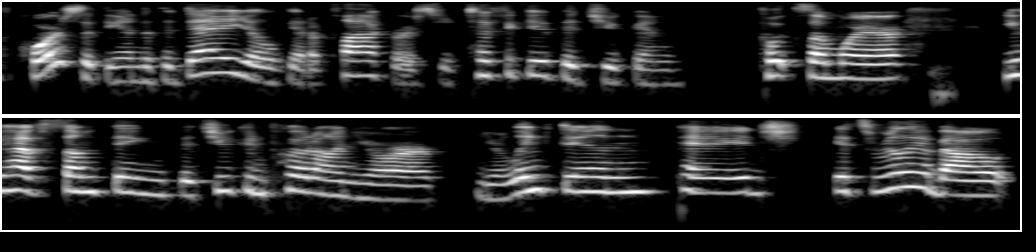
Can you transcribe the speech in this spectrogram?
Of course, at the end of the day, you'll get a plaque or a certificate that you can put somewhere. You have something that you can put on your your LinkedIn page. It's really about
